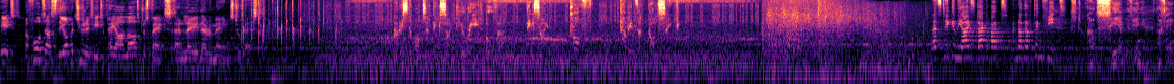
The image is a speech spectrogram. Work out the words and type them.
it affords us the opportunity to pay our last respects and lay their remains to rest. Arista Watson, Dick Site, do you read? Over. Dick Site, Prof, come in for God's sake. That's taken the ice back about another 10 feet. Still can't see anything. Nothing.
